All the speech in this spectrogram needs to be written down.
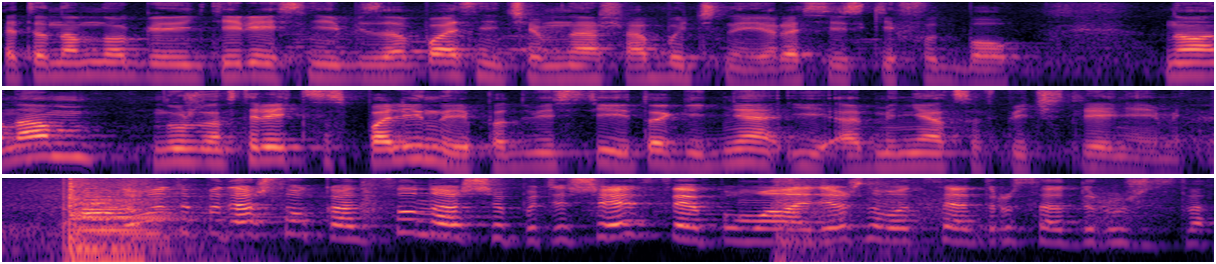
Это намного интереснее и безопаснее, чем наш обычный российский футбол. Ну а нам нужно встретиться с Полиной, подвести итоги дня и обменяться впечатлениями. Ну вот и подошло концу наше путешествие по молодежному центру Содружества.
